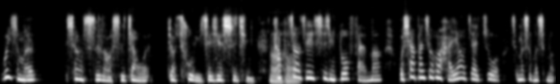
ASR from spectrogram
为什么上司老师叫我要处理这些事情？他不知道这些事情多烦吗？我下班之后还要再做什么什么什么？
